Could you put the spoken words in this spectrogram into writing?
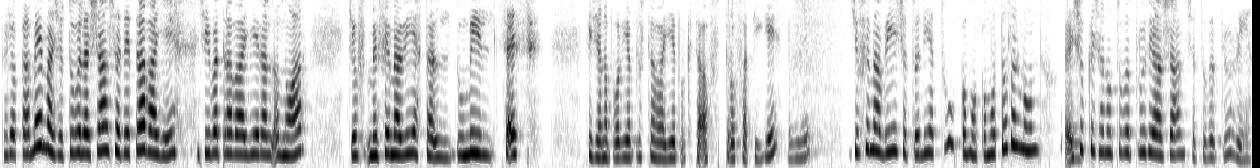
Pero quand même, j'ai trouvé la chance de travailler. J'iba travailler au noir. Je me fais ma vie hasta el 2016, que je ne pouvais plus travailler parce que j'étais trop fatiguée. Oui. Je fais ma vie, je tenais tout, comme, comme tout le monde. Et que je ne trouvais plus d'argent, je ne trouvais plus rien.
